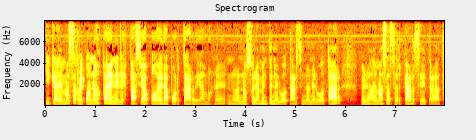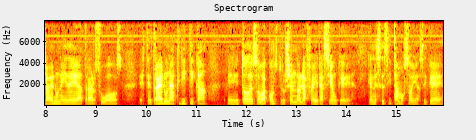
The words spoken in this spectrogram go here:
y que además se reconozca en el espacio a poder aportar, digamos, ¿eh? no, no solamente en el votar, sino en el votar, pero además acercarse, tra- traer una idea, traer su voz, este, traer una crítica, eh, todo eso va construyendo la federación que, que necesitamos hoy, así que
